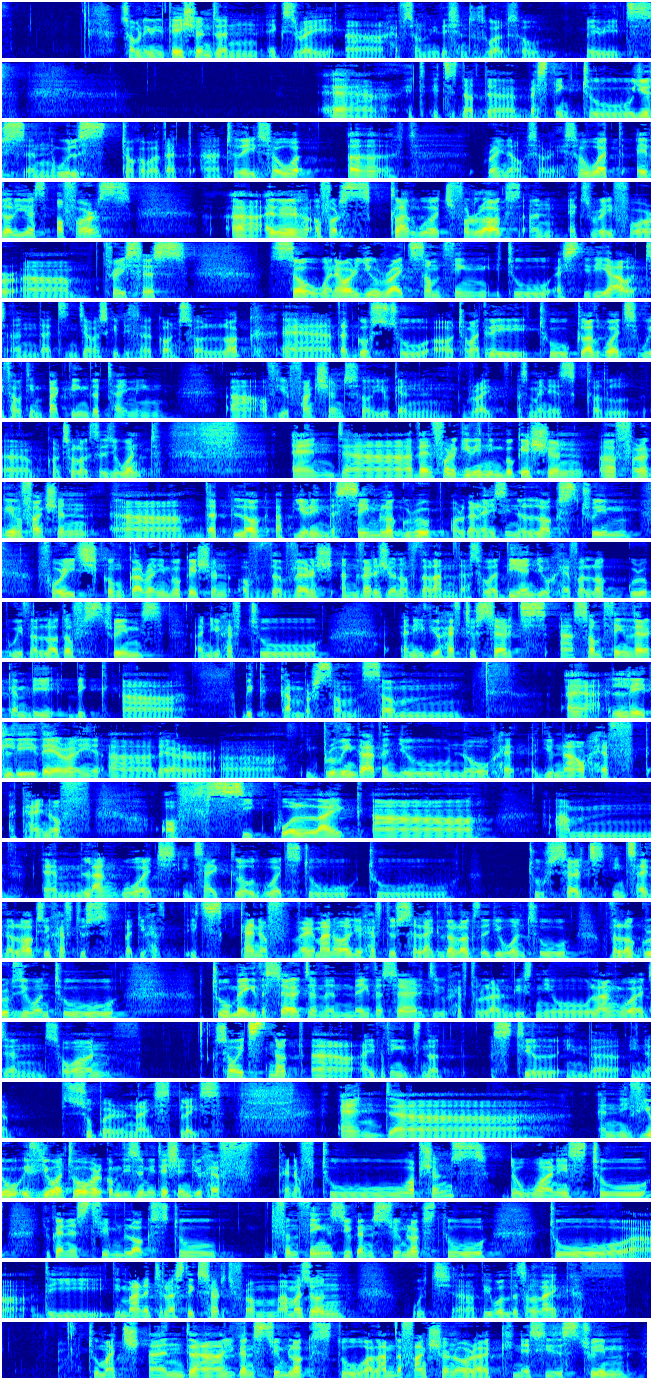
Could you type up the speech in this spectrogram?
some limitations, and X-Ray uh, have some limitations as well. So maybe it's uh, it, it is not the best thing to use, and we'll talk about that uh, today. So uh, right now, sorry. So what AWS offers, uh, AWS offers CloudWatch for logs and X-Ray for um, traces. So whenever you write something to std out, and that in JavaScript is a console log, and that goes to automatically to CloudWatch without impacting the timing uh, of your function. So you can write as many as Cloud, uh, console logs as you want. And uh, then for a given invocation, uh, for a given function, uh, that log appear in the same log group, organizing a log stream for each concurrent invocation of the and version of the Lambda. So at the end, you have a log group with a lot of streams, and you have to and if you have to search uh, something, there can be big, uh, big cumbersome. Some uh, lately they are uh, they are uh, improving that, and you know ha- you now have a kind of of SQL-like uh, um, um, language inside CloudWatch to to to search inside the logs. You have to, but you have it's kind of very manual. You have to select the logs that you want to, the log groups you want to to make the search and then make the search, you have to learn this new language and so on. So it's not, uh, I think it's not still in, the, in a super nice place. And, uh, and if, you, if you want to overcome this limitation, you have kind of two options. The one is to, you can stream logs to different things. You can stream logs to, to uh, the, the managed Elasticsearch from Amazon, which uh, people doesn't like too much. And uh, you can stream logs to a Lambda function or a Kinesis stream.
